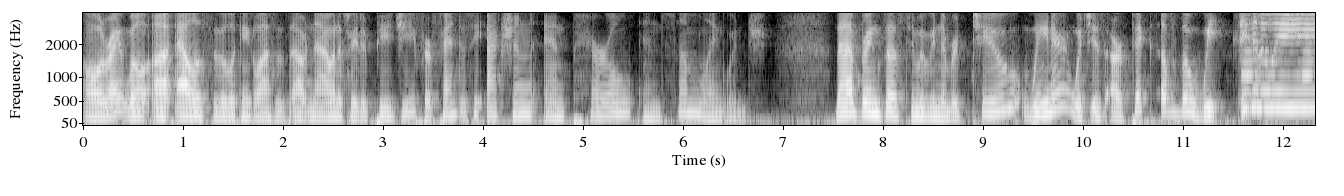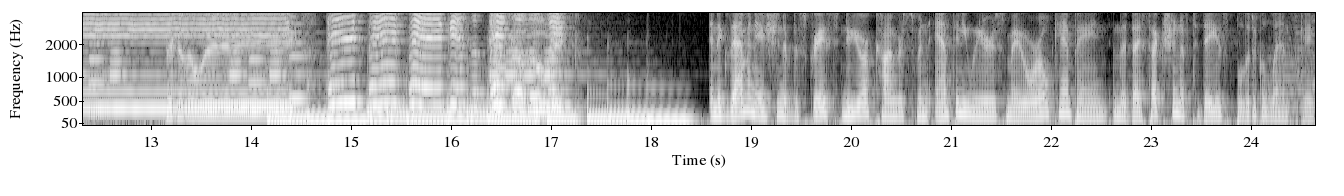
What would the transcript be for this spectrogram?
All right. Well, uh, Alice Through the Looking Glass is out now, and it's rated PG for fantasy, action, and peril and some language. That brings us to movie number two, Weiner, which is our pick of the week. Pick of the week. Pick of the week. Pick, pick, pick. It's a pick of the week. An examination of disgraced New York Congressman Anthony Weiner's mayoral campaign and the dissection of today's political landscape.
